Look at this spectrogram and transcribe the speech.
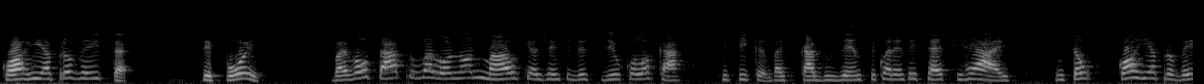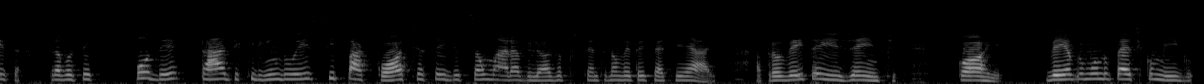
corre e aproveita. Depois, vai voltar para o valor normal que a gente decidiu colocar, que fica, vai ficar 247 reais. Então, corre e aproveita para você poder estar tá adquirindo esse pacote, essa edição maravilhosa por 197 reais. Aproveita aí, gente corre, venha para o Mundo Pet comigo.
